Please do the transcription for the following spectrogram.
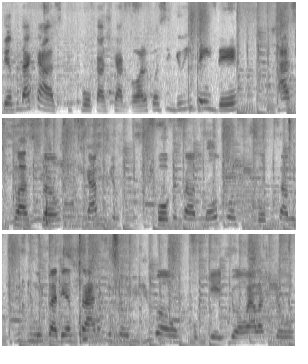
Dentro da casa. Que Pouca, acho que agora conseguiu entender a situação de Camila. Pouca só não, Pouca só não quis muito adentrar na questão de João, porque João ela achou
